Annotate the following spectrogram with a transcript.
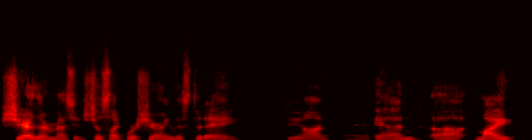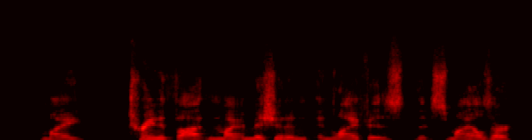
share their message, just like we're sharing this today, Deon. And uh, my my train of thought and my mission in, in life is that smiles are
